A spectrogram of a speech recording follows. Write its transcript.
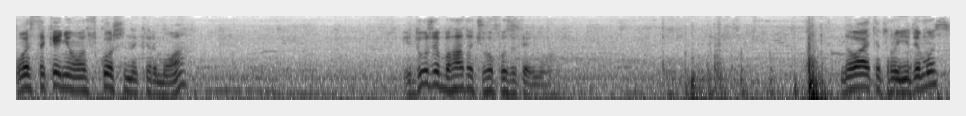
Ось таке в нього скошене кермо. І дуже багато чого позитивного. Давайте проїдемось.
